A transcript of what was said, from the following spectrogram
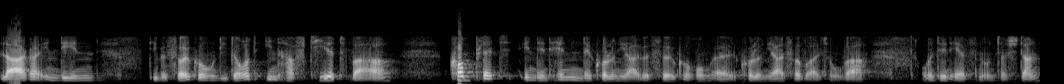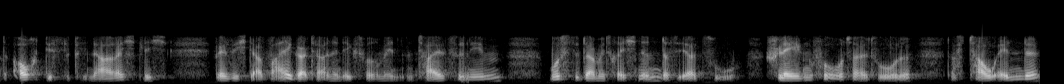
Lager, in denen die Bevölkerung, die dort inhaftiert war, komplett in den Händen der Kolonialbevölkerung, äh, Kolonialverwaltung war und den Ärzten unterstand, auch disziplinarrechtlich. Wer sich da weigerte, an den Experimenten teilzunehmen, musste damit rechnen, dass er zu Schlägen verurteilt wurde. Das Tauende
